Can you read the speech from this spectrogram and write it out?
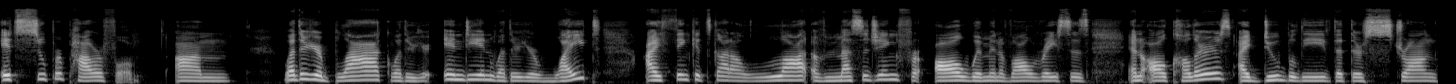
it's super powerful. Um, whether you're black, whether you're Indian, whether you're white, I think it's got a lot of messaging for all women of all races and all colors. I do believe that there's strong,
